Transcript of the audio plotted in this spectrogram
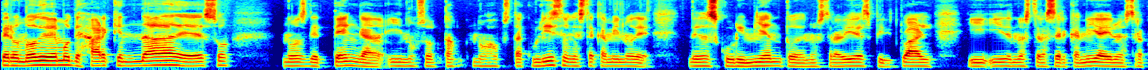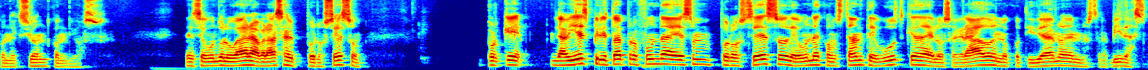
Pero no debemos dejar que nada de eso nos detenga y nos, nos obstaculice en este camino de, descubrimiento de nuestra vida espiritual y, de nuestra cercanía y nuestra conexión con Dios. En segundo lugar, abraza el proceso, porque la vida espiritual profunda es un proceso de una constante búsqueda de lo sagrado en lo cotidiano de nuestras vidas.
